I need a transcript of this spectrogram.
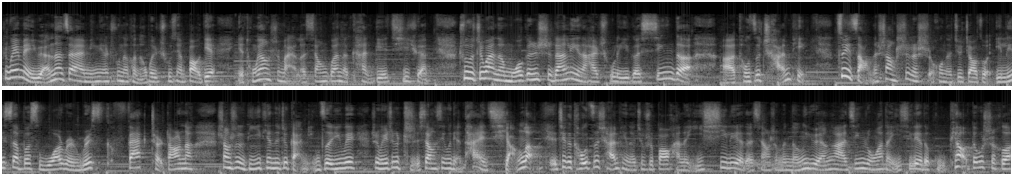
认为美元呢在明年初呢可能会出现暴跌，也同样是买了相关的看跌期权。除此之外呢，摩根士丹利呢还出了一个新的啊投资产品，最早呢上市的时候呢就叫做 Elizabeth Warren Risk Factor。当然呢。上市的第一天呢就改名字，因为认为这个指向性有点太强了。这个投资产品呢，就是包含了一系列的像什么能源啊、金融啊等一系列的股票，都是和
